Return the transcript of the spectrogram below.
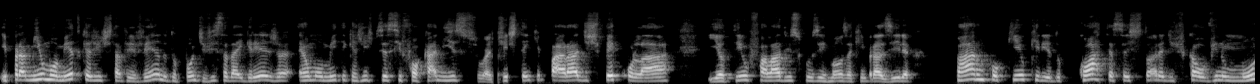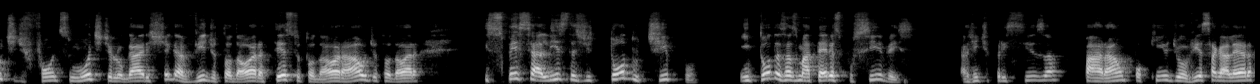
E para mim, o momento que a gente está vivendo, do ponto de vista da igreja, é um momento em que a gente precisa se focar nisso. A gente tem que parar de especular. E eu tenho falado isso com os irmãos aqui em Brasília. Para um pouquinho, querido. Corta essa história de ficar ouvindo um monte de fontes, um monte de lugares. Chega vídeo toda hora, texto toda hora, áudio toda hora. Especialistas de todo tipo, em todas as matérias possíveis. A gente precisa parar um pouquinho de ouvir essa galera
